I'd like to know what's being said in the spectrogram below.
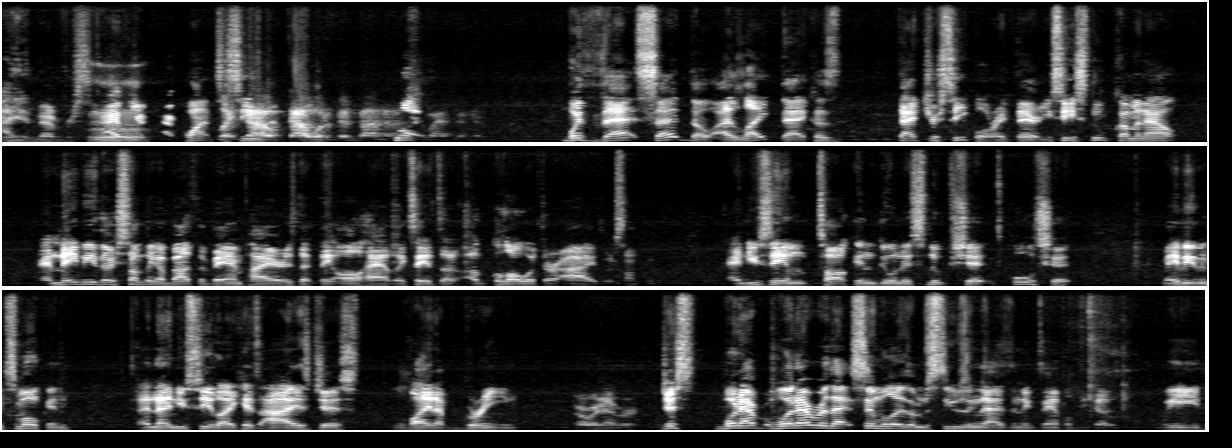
I have never seen. I, Mm. I want to Like see that, that would have been badass, But- in my opinion. with that said though i like that because that's your sequel right there you see snoop coming out and maybe there's something about the vampires that they all have like say it's a, a glow with their eyes or something and you see him talking doing his snoop shit it's cool shit maybe even smoking and then you see like his eyes just light up green or whatever just whatever whatever that symbol is i'm just using that as an example because weed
